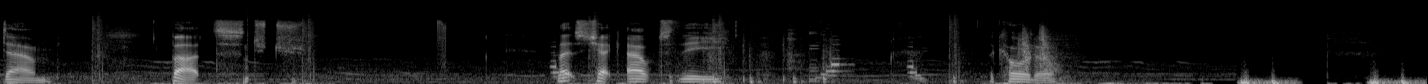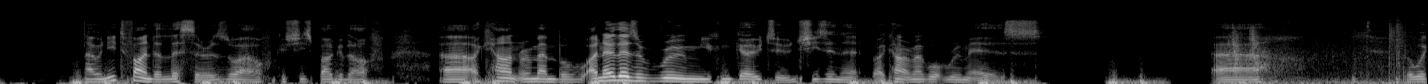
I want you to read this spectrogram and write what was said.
down. But let's check out the the corridor. Now we need to find Alyssa as well because she's buggered off. Uh, I can't remember. I know there's a room you can go to and she's in it, but I can't remember what room it is. Uh, but we'll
